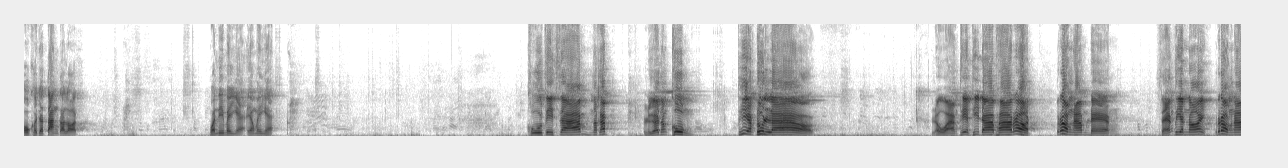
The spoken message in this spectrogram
อกเขาจะตั้งตลอด วันนี้ไม่แงะ ยังไม่แงะ คู่ที่สามนะครับเรือทั้งคุ้ง เทียบทุนแล้ว ระหว่างเทพธิดาพารอด ร่องน้ำแดง แสงเทียนน้อย ร่องน้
